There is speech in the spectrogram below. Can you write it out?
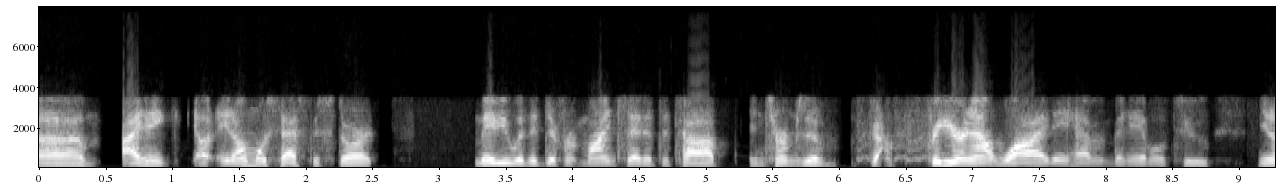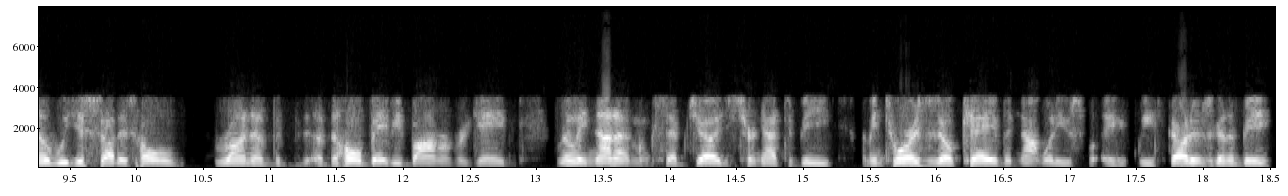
um, I think uh, it almost has to start maybe with a different mindset at the top in terms of f- figuring out why they haven't been able to. You know, we just saw this whole run of the, of the whole baby bomber brigade. Really, none of them except Judge turned out to be. I mean, Torres is okay, but not what he was, we thought he was going to be.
